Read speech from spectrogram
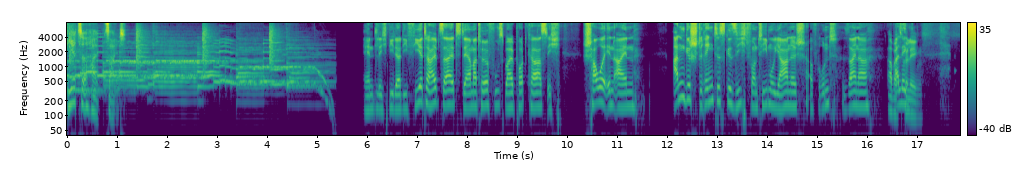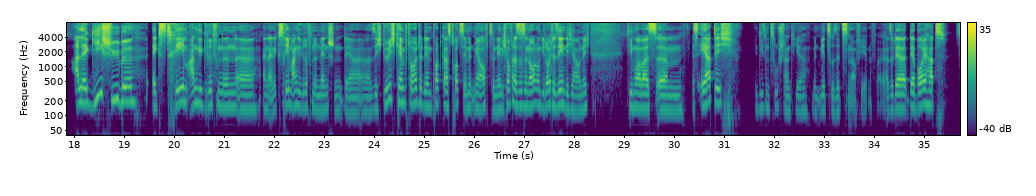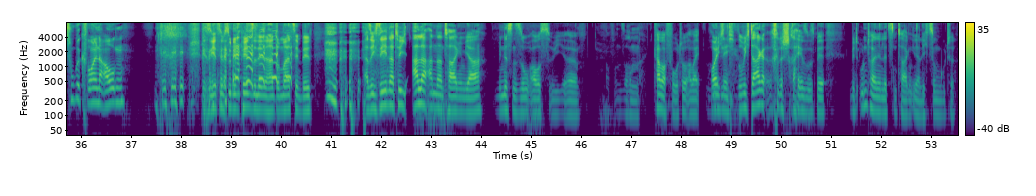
Vierte Halbzeit. Endlich wieder die vierte Halbzeit der Amateurfußball-Podcast. Ich schaue in ein angestrengtes Gesicht von Timo Janisch aufgrund seiner Arbeitskollegen. Allergieschübe extrem angegriffenen, äh, einen, einen extrem angegriffenen Menschen, der äh, sich durchkämpft, heute den Podcast trotzdem mit mir aufzunehmen. Ich hoffe, das ist in Ordnung. Die Leute sehen dich ja auch nicht, Timo, aber es, ähm, es ehrt dich, in diesem Zustand hier mit mir zu sitzen, auf jeden Fall. Also der, der Boy hat zugequollene Augen. Jetzt nimmst du den Pinsel in der Hand und malst den Bild. Also ich sehe natürlich alle anderen Tage im Jahr mindestens so aus wie äh, auf unserem Coverfoto, aber so Heute wie ich, nicht. So wie ich da gerade schreie, so ist mir mitunter in den letzten Tagen innerlich zumute.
